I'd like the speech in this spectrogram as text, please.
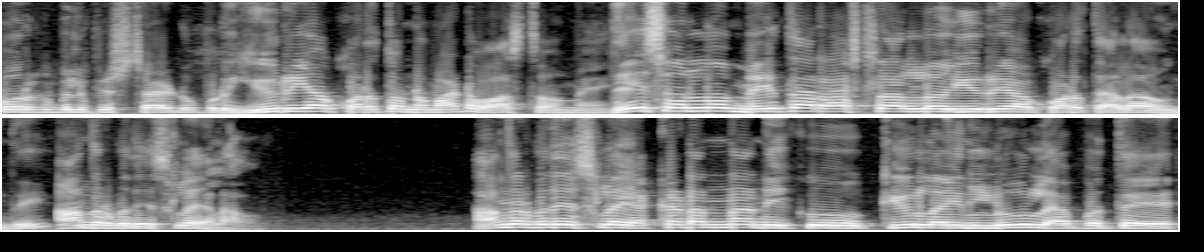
పోరుకు పిలిపిస్తాడు? ఇప్పుడు యూరియా కొరత ఉన్నమాట వాస్తవమే. దేశంలో మిగతా రాష్ట్రాల్లో యూరియా కొరత ఎలా ఉంది? ఆంధ్రప్రదేశ్లో ఎలా ఉంది? ఆంధ్రప్రదేశ్లో ఎక్కడన్నా నీకు క్యూ లైన్లు లేకపోతే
